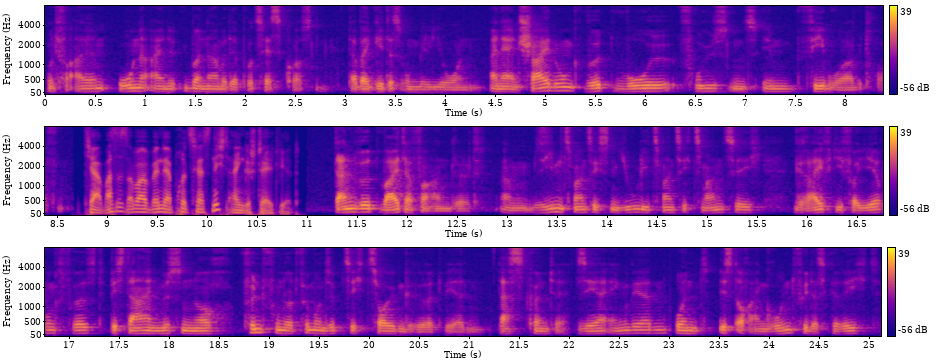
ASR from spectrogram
und vor allem ohne eine Übernahme der Prozesskosten. Dabei geht es um Millionen. Eine Entscheidung wird wohl frühestens im Februar getroffen. Tja, was ist aber, wenn der Prozess nicht eingestellt wird? Dann wird weiter verhandelt. Am 27. Juli 2020 greift die Verjährungsfrist. Bis dahin müssen noch 575 Zeugen gehört werden. Das könnte sehr eng werden und ist auch ein Grund für das Gericht,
